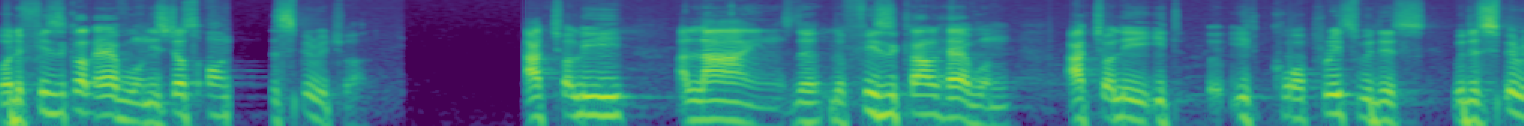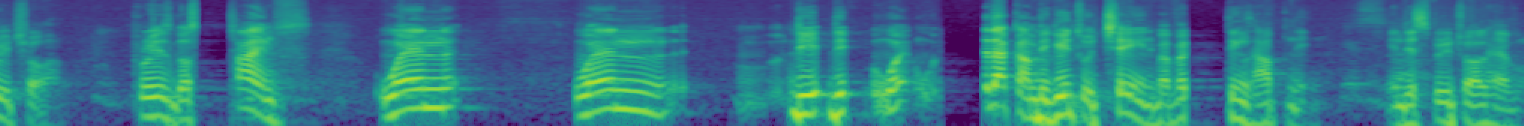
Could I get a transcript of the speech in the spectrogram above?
But the physical heaven is just on the spiritual. Actually aligns. The, the physical heaven actually it, it cooperates with this with the spiritual. Praise God. Times when when the, the when, that can begin to change by things happening in the spiritual heaven.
